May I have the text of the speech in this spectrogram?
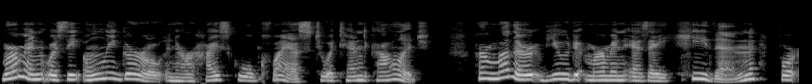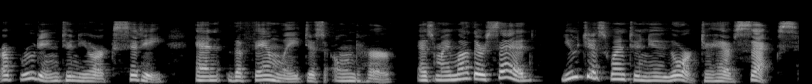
Merman was the only girl in her high school class to attend college. Her mother viewed Merman as a heathen for uprooting to New York City, and the family disowned her. As my mother said, you just went to New York to have sex.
